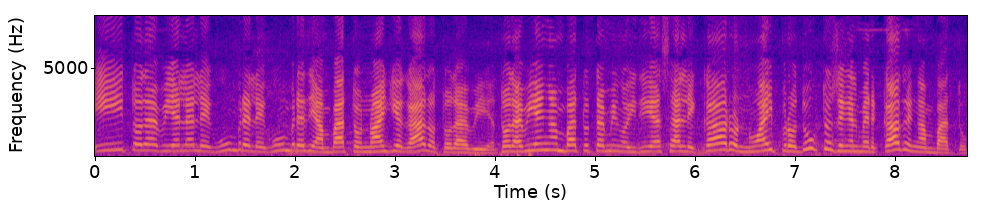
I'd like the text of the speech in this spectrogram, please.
Y todavía la legumbre, legumbre de Ambato no ha llegado todavía. Todavía en Ambato también hoy día sale caro, no hay productos en el mercado en Ambato.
